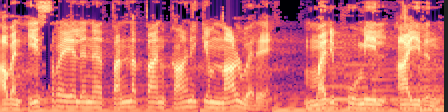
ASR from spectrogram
അവൻ ഇസ്രയേലിന് തന്നെത്താൻ കാണിക്കും നാൾ വരെ മരുഭൂമിയിൽ ആയിരുന്നു.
